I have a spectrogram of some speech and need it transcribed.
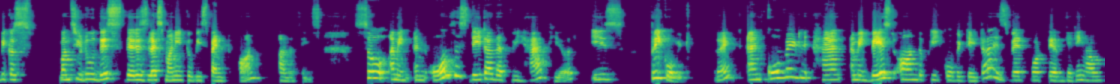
because once you do this there is less money to be spent on other things so i mean and all this data that we have here is pre covid right? And COVID had, I mean, based on the pre-COVID data, is what they're getting out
